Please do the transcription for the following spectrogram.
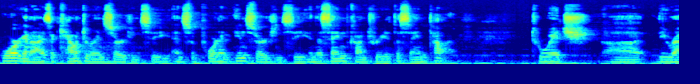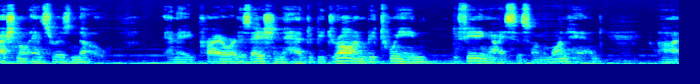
organize a counterinsurgency and support an insurgency in the same country at the same time? To which uh, the rational answer is no. And a prioritization had to be drawn between defeating ISIS on the one hand uh,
